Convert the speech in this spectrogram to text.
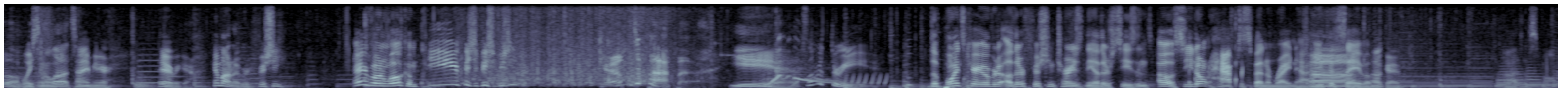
Oh, wasting a lot of time here. There we go. Come on over, fishy. Hey, everyone, welcome. Here, fishy, fishy, fishy. Come to Papa. Yeah, that's number three. The points carry over to other fishing tourneys in the other seasons. Oh, so you don't have to spend them right now. You Uh, could save them. Okay. Oh, that's a small one.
